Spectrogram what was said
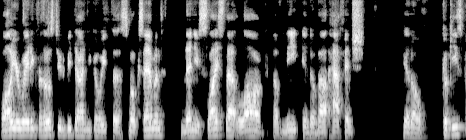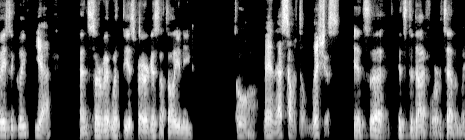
while you're waiting for those two to be done, you go eat the smoked salmon. And then you slice that log of meat into about half inch, you know, cookies basically. Yeah. And serve it with the asparagus. That's all you need. Oh man, that sounds delicious. It's uh, it's to die for. It's heavenly.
